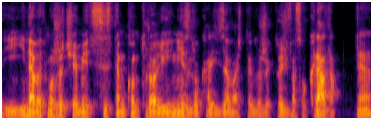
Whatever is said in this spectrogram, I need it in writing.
i, i nawet możecie mieć system kontroli i nie zlokalizować tego, że ktoś was okrada. Nie?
